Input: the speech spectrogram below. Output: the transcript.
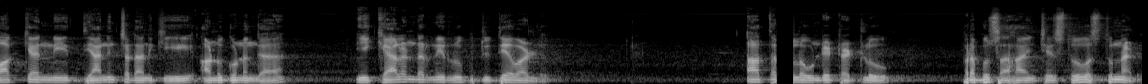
వాక్యాన్ని ధ్యానించడానికి అనుగుణంగా ఈ క్యాలెండర్ని రూపుదిద్దేవాళ్ళు. ఆ తరలో ఉండేటట్లు ప్రభు సహాయం చేస్తూ వస్తున్నాడు.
